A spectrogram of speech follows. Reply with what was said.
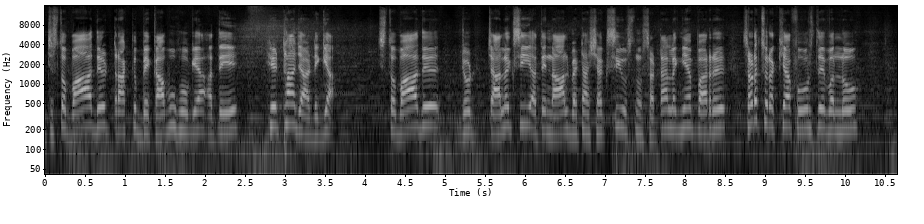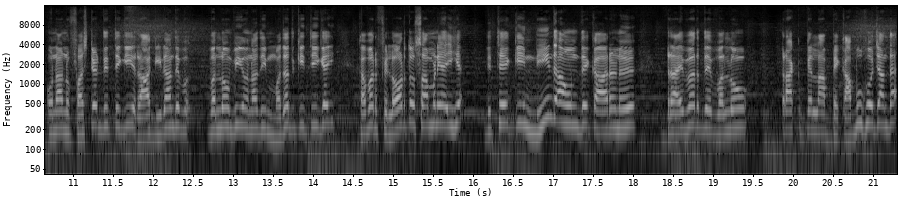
ਜਿਸ ਤੋਂ ਬਾਅਦ ਟਰੱਕ ਬੇਕਾਬੂ ਹੋ ਗਿਆ ਅਤੇ ਹੇਠਾਂ ਜਾ ਡਿੱਗਿਆ। ਇਸ ਤੋਂ ਬਾਅਦ ਜੋ ਚਾਲਕ ਸੀ ਅਤੇ ਨਾਲ ਬੈਠਾ ਸ਼ਖਸ ਸੀ ਉਸ ਨੂੰ ਸੱਟਾਂ ਲੱਗੀਆਂ, ਪਰ ਸੜਕ ਸੁਰੱਖਿਆ ਫੋਰਸ ਦੇ ਵੱਲੋਂ ਉਹਨਾਂ ਨੂੰ ਫਸਟ ਏਡ ਦਿੱਤੀ ਗਈ। ਰਾਹਗੀਰਾਂ ਦੇ ਵੱਲੋਂ ਵੀ ਉਹਨਾਂ ਦੀ ਮਦਦ ਕੀਤੀ ਗਈ। ਖਬਰ ਫਿਲੌਰ ਤੋਂ ਸਾਹਮਣੇ ਆਈ ਹੈ, ਜਿੱਥੇ ਕਿ ਨੀਂਦ ਆਉਣ ਦੇ ਕਾਰਨ ਡਰਾਈਵਰ ਦੇ ਵੱਲੋਂ ਟਰੱਕ ਪਹਿਲਾਂ ਬੇਕਾਬੂ ਹੋ ਜਾਂਦਾ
